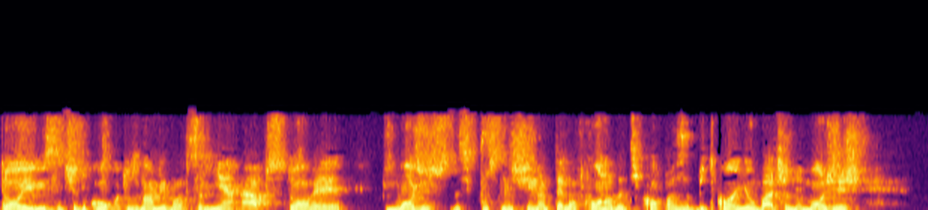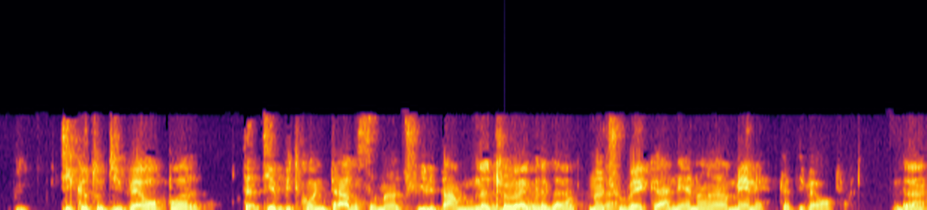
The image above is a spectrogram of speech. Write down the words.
Той мисля, че доколкото знам и в самия App Store е, можеш да си пуснеш и на телефона да ти копа за биткоини, обаче не можеш ти като девелопър тия биткоини трябва да са на, или там, на човека, да. На да. човека, а не на мене, като девелопер. Да,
